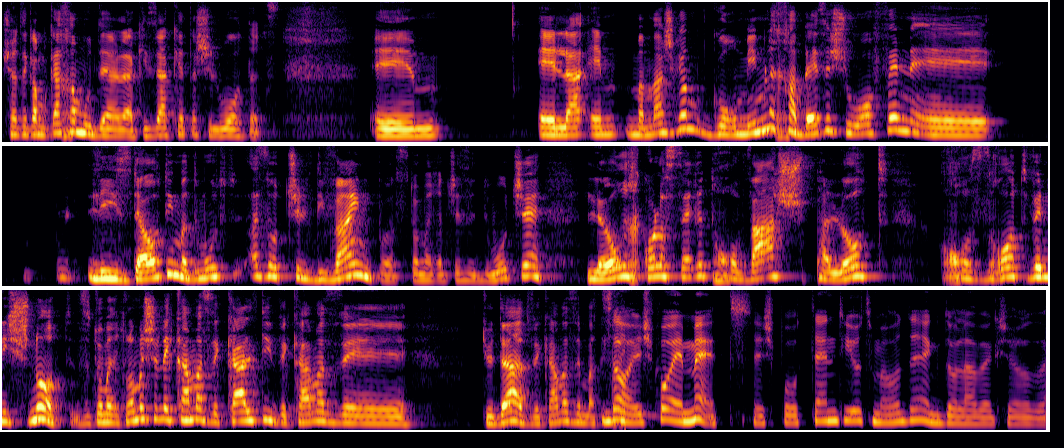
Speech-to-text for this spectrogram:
שאתה גם ככה מודע אליה, כי זה הקטע של ווטרס. אמ, אלא הם ממש גם גורמים לך באיזשהו אופן אה, להזדהות עם הדמות הזאת של דיוויין פה, זאת אומרת שזו דמות שלאורך כל הסרט חווה השפלות חוזרות ונשנות. זאת אומרת, לא משנה כמה זה קלטי וכמה זה, את יודעת, וכמה זה מצחיק. לא, יש פה אמת, יש פה אותנטיות מאוד אה, גדולה בהקשר הזה.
